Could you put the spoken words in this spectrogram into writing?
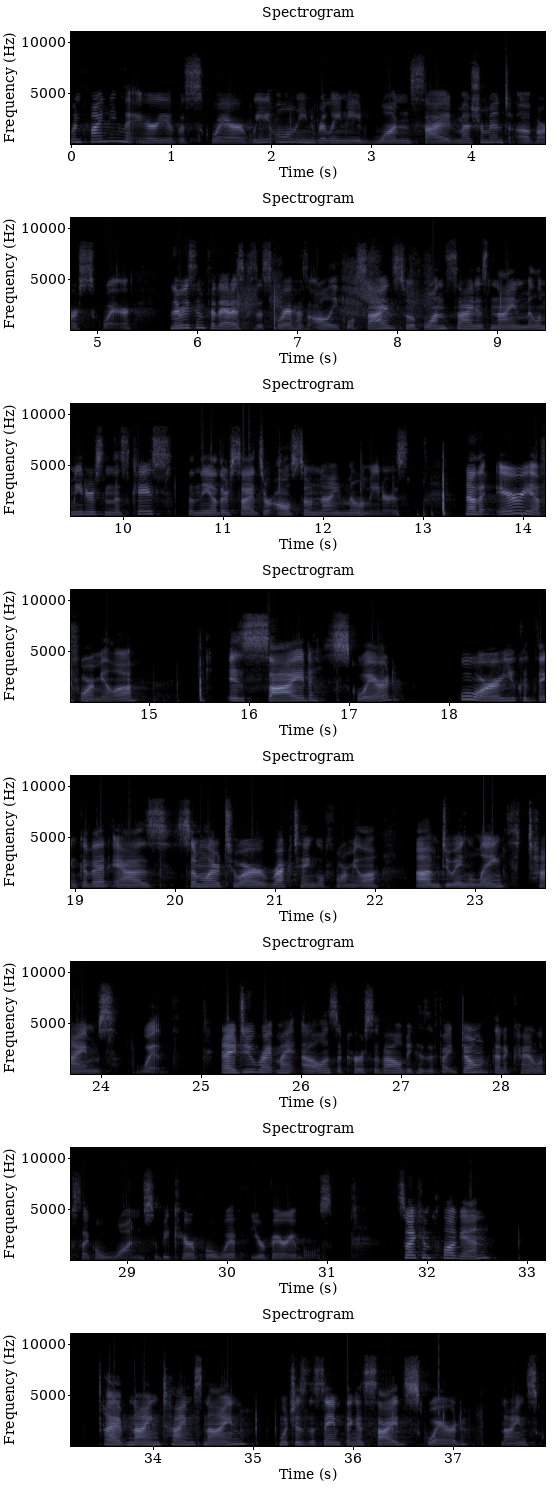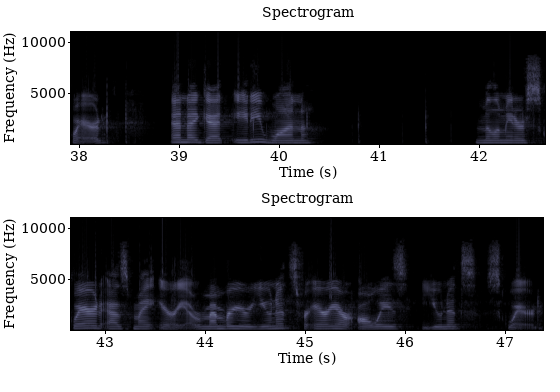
When finding the area of a square, we only really need one side measurement of our square. And the reason for that is because a square has all equal sides, so if one side is 9 millimeters in this case, then the other sides are also 9 millimeters. Now the area formula is side squared, or you could think of it as similar to our rectangle formula, um, doing length times width. And I do write my L as a cursive L because if I don't, then it kind of looks like a 1. So be careful with your variables. So I can plug in. I have 9 times 9, which is the same thing as side squared, 9 squared. And I get 81 millimeters squared as my area. Remember your units for area are always units squared.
